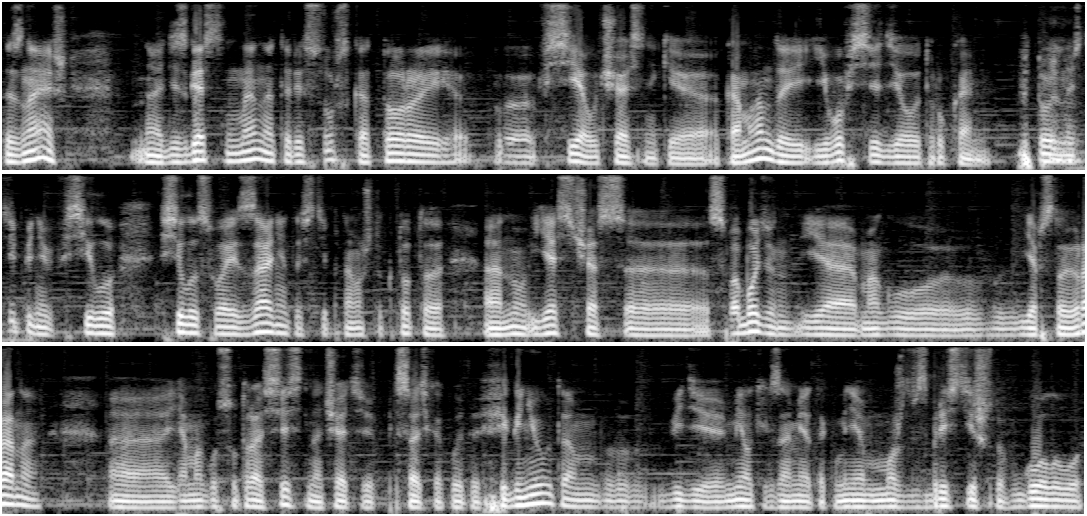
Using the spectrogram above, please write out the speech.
ты знаешь, Disgusting Man — это ресурс, который все участники команды, его все делают руками. В той или иной степени в силу, в силу своей занятости, потому что кто-то... А, ну, я сейчас э, свободен, я могу... Я встаю рано, Э, я могу с утра сесть, начать писать какую-то фигню там в виде мелких заметок. Мне может взбрести что-то в голову,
